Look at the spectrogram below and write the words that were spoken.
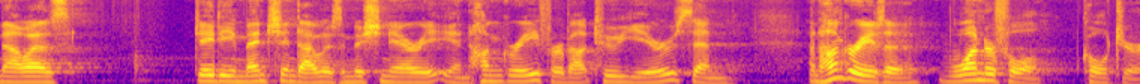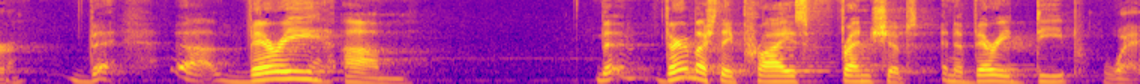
Now, as JD mentioned, I was a missionary in Hungary for about two years, and, and Hungary is a wonderful culture. Uh, very, um, very much they prize friendships in a very deep way.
